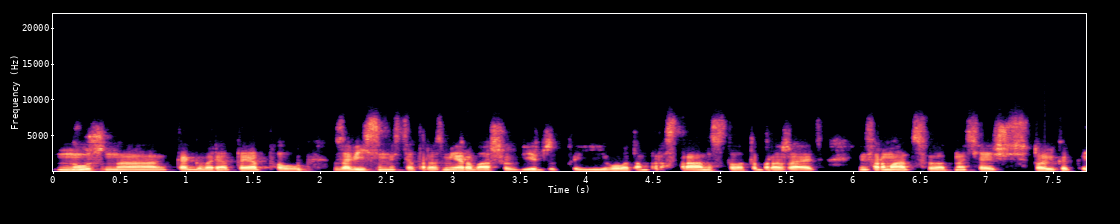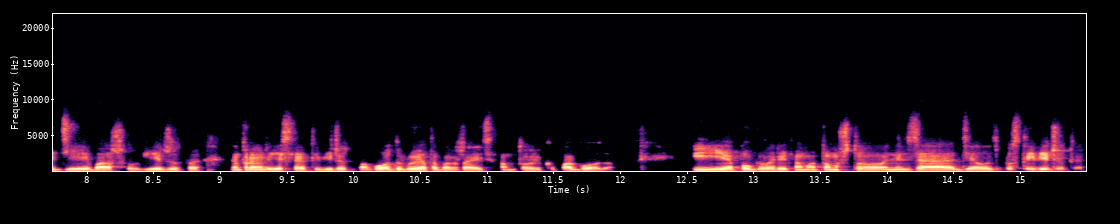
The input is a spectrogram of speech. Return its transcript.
Нужно, как говорят Apple, в зависимости от размера вашего виджета и его там пространства отображать информацию, относящуюся только к идее вашего виджета. Например, если это виджет погоды, вы отображаете там только погоду. И Apple говорит нам о том, что нельзя делать пустые виджеты,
